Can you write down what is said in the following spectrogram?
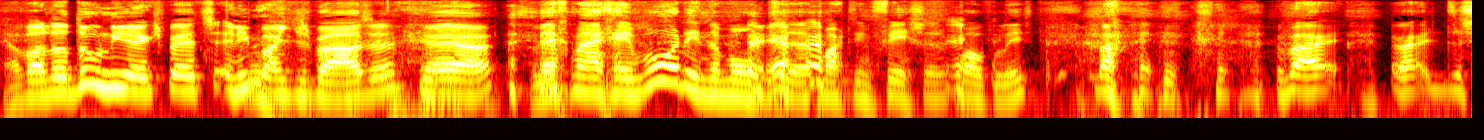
Ja, wat dat doen die experts en die pandjesbazen. ja, ja. Leg mij geen woorden in de mond, eh, Martin Visser, populist. Maar, maar, maar dus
